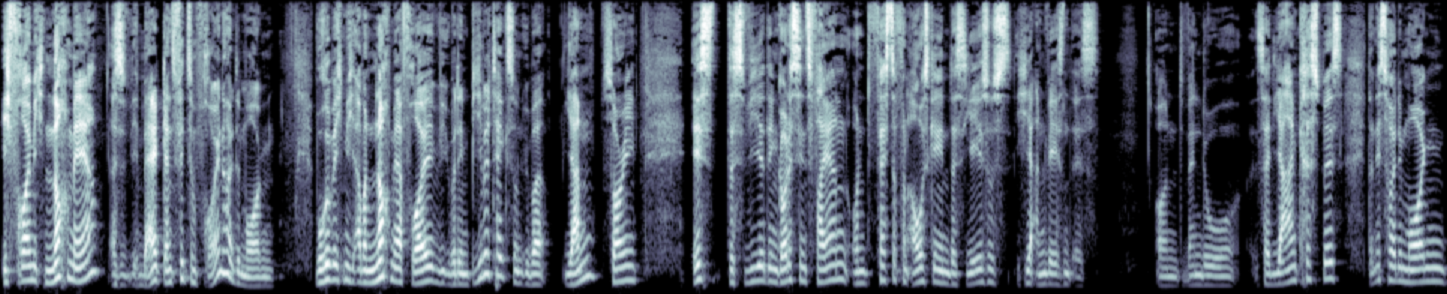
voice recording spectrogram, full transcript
ich freue mich noch mehr, also ihr merkt ganz viel zum Freuen heute Morgen. Worüber ich mich aber noch mehr freue, wie über den Bibeltext und über Jan, sorry, ist, dass wir den Gottesdienst feiern und fest davon ausgehen, dass Jesus hier anwesend ist. Und wenn du seit Jahren Christ bist, dann ist heute Morgen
